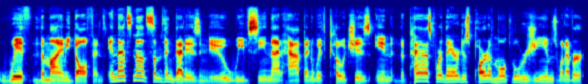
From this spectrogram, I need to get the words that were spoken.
with the Miami Dolphins. And that's not something that is new. We've seen that happen with coaches in the past where they are just part of multiple regimes whenever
